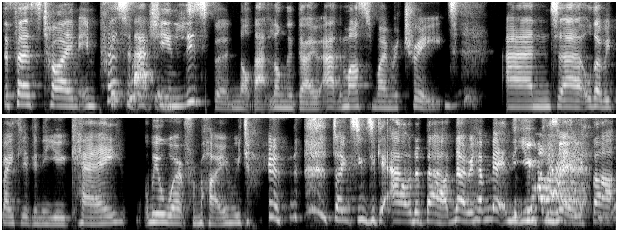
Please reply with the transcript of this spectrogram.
the first time in person, exactly. actually in Lisbon, not that long ago at the mastermind retreat. Mm-hmm. And uh, although we both live in the UK, we all work from home. We don't, don't seem to get out and about. No, we haven't met in the UK, but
